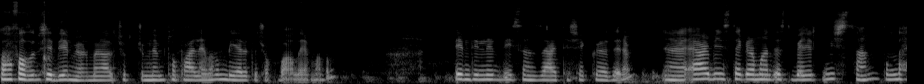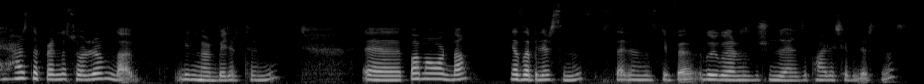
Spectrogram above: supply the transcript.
Daha fazla bir şey diyemiyorum herhalde. Çok cümlemi toparlayamadım. Bir yere de çok bağlayamadım. Beni dinlediyseniz eğer teşekkür ederim. Eğer bir Instagram adresi belirtmişsem, bunu da her seferinde söylüyorum da bilmiyorum belirtir miyim. Ee, bana oradan yazabilirsiniz. İstediğiniz gibi duygularınızı, düşüncelerinizi paylaşabilirsiniz.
